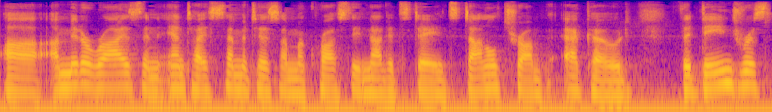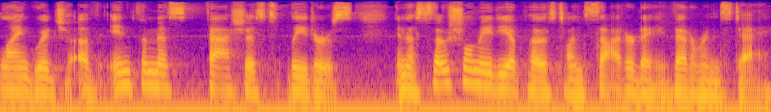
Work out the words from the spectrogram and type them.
Uh, amid a rise in anti Semitism across the United States, Donald Trump echoed the dangerous language of infamous fascist leaders in a social media post on Saturday, Veterans Day.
